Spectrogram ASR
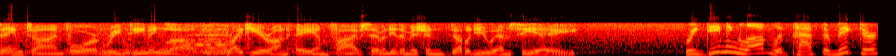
same time for Redeeming Love, right here on AM 570 The Mission WMCA. Redeeming Love with Pastor Victor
